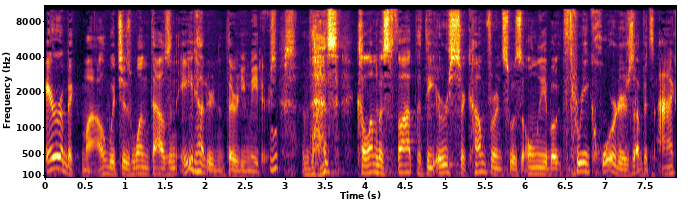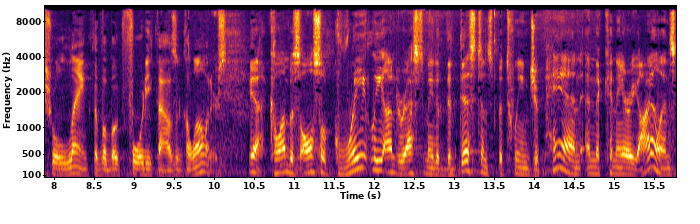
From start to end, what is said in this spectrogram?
Arabic mile, which is 1,830 meters. Oops. Thus, Columbus thought that the Earth's circumference was only about three quarters of its actual length of about 40,000 kilometers. Yeah, Columbus also greatly underestimated the distance between Japan and the Canary Islands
